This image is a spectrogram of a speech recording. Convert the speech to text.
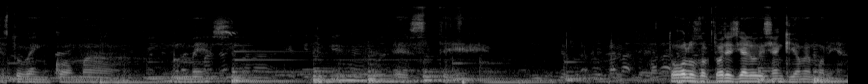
estuve en coma un mes. Este, todos los doctores ya lo decían que yo me moría,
